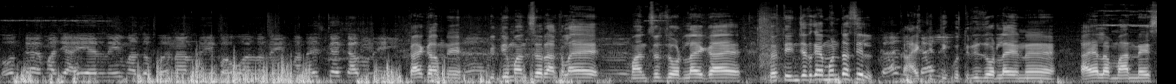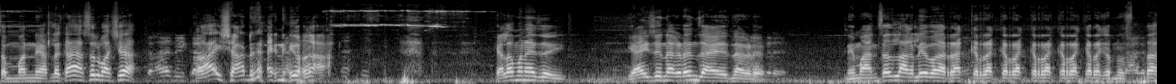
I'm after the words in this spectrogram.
कोण काय? माझी आई आली नाही माझं बहीण आलं नाही भाऊ आला नाही म्हणायचं काय काम नाही. काय काम नाही? किती माणसं राखलाय? माणसं जोडलाय काय? तर त्यांच्यात काय म्हणत असेल? काय किती. कुत्री जोडलाय ना काय याला मान नाही सन्मान नाही? असलं काय असेल भाषा? काय शाट काय नाही बघा. ह्याला म्हणायचं यायचं नागडं जायचं नागडं. नाही माणसाच लागले बघा राख राख राख राख राख राख नुसता.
